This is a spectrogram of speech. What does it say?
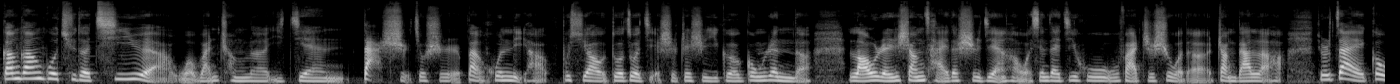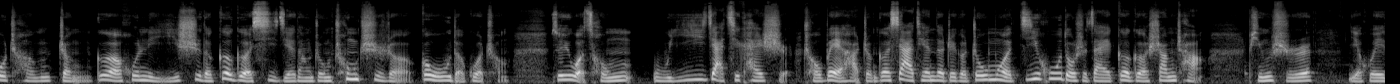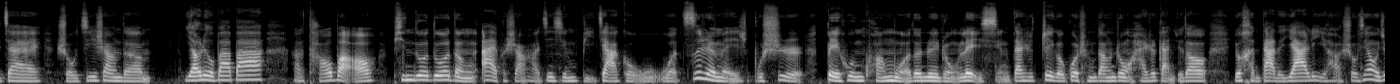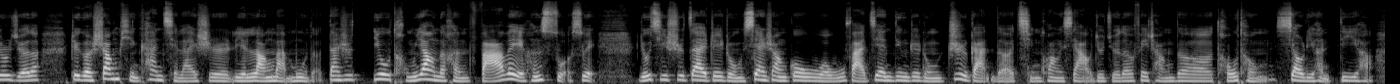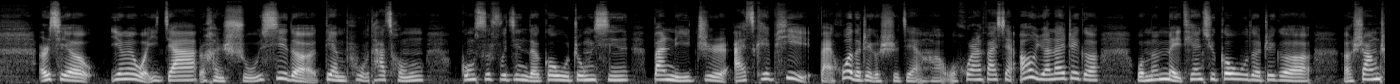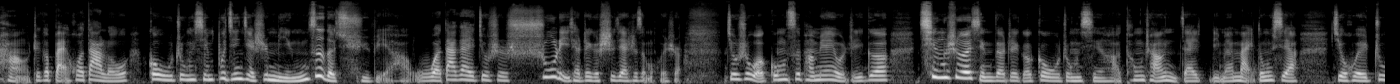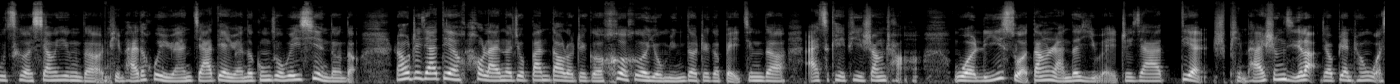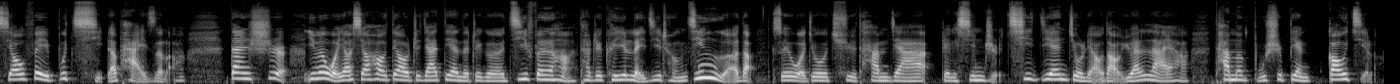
刚刚过去的七月啊，我完成了一件大事，就是办婚礼哈，不需要多做解释，这是一个公认的劳人伤财的事件哈。我现在几乎无法直视我的账单了哈，就是在构成整个婚礼仪式的各个细节当中，充斥着购物的过程。所以我从五一假期开始筹备哈，整个夏天的这个周末几乎都是在各个商场，平时也会在手机上的。幺六八八啊，淘宝、拼多多等 App 上哈进行比价购物，我自认为不是备婚狂魔的那种类型，但是这个过程当中还是感觉到有很大的压力哈。首先我就是觉得这个商品看起来是琳琅满目的，但是又同样的很乏味、很琐碎，尤其是在这种线上购物我无法鉴定这种质感的情况下，我就觉得非常的头疼，效率很低哈，而且。因为我一家很熟悉的店铺，它从公司附近的购物中心搬离至 SKP 百货的这个事件，哈，我忽然发现，哦，原来这个我们每天去购物的这个呃商场、这个百货大楼、购物中心，不仅仅是名字的区别，哈，我大概就是梳理一下这个事件是怎么回事，就是我公司旁边有着一个轻奢型的这个购物中心，哈，通常你在里面买东西啊，就会注册相应的品牌的会员，加店员的工作微信等等，然后这家店后来呢就搬到了这个赫赫有名。的这个北京的 SKP 商场哈，我理所当然的以为这家店是品牌升级了，要变成我消费不起的牌子了哈。但是因为我要消耗掉这家店的这个积分哈，它这可以累计成金额的，所以我就去他们家这个新址期间就聊到，原来哈他们不是变高级了。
